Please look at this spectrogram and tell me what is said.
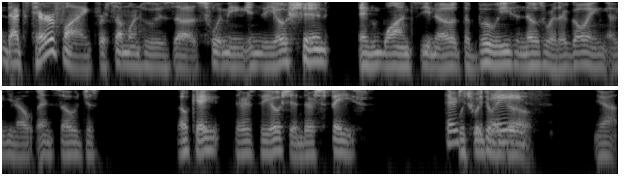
that's terrifying for someone who's uh, swimming in the ocean and wants, you know, the buoys and knows where they're going, uh, you know, and so just okay, there's the ocean, there's space. There's Which way space. do we go? Yeah.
